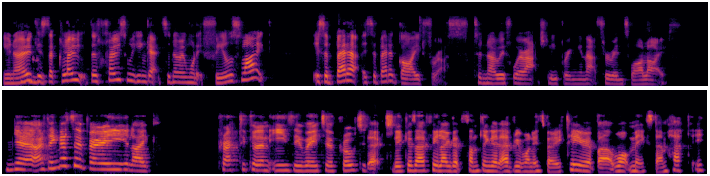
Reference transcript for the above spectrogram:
You know, because mm-hmm. the clo- the closer we can get to knowing what it feels like, it's a better it's a better guide for us to know if we're actually bringing that through into our life. Yeah, I think that's a very like practical and easy way to approach it actually, because I feel like that's something that everyone is very clear about what makes them happy.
